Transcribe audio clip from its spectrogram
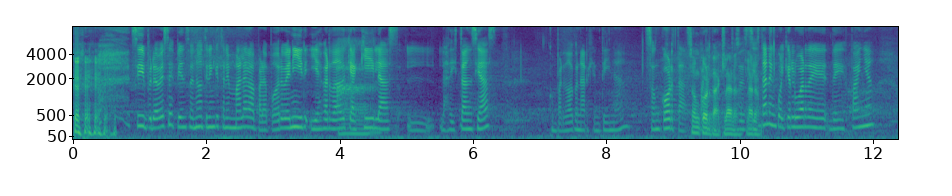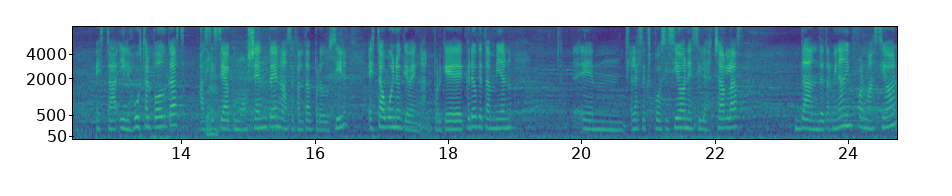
sí, pero a veces pienso, no, tienen que estar en Málaga para poder venir. Y es verdad que aquí ah. las, las distancias comparado con Argentina, son cortas. Son cortas, claro. Entonces, si están en cualquier lugar de, de España, está, y les gusta el podcast, así sea como oyente, no hace falta producir, está bueno que vengan, porque creo que también em, las exposiciones y las charlas dan determinada información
